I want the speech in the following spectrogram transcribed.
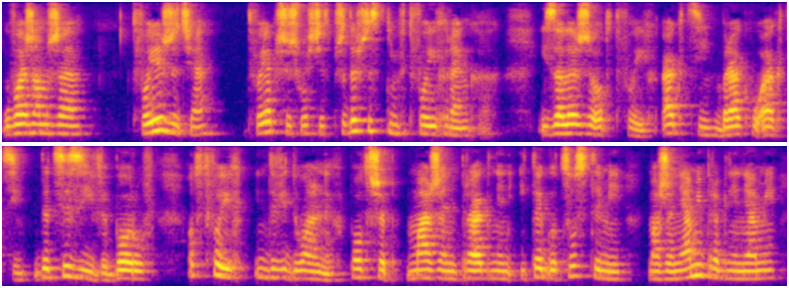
Uważam, że Twoje życie, Twoja przyszłość jest przede wszystkim w Twoich rękach i zależy od Twoich akcji, braku akcji, decyzji, wyborów, od Twoich indywidualnych potrzeb, marzeń, pragnień i tego, co z tymi marzeniami, pragnieniami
